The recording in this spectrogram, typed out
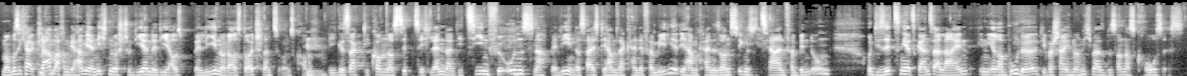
Man muss sich halt klar mhm. machen, wir haben ja nicht nur Studierende, die aus Berlin oder aus Deutschland zu uns kommen. Mhm. Wie gesagt, die kommen aus 70 Ländern, die ziehen für uns nach Berlin. Das heißt, die haben da keine Familie, die haben keine sonstigen sozialen Verbindungen und die sitzen jetzt ganz allein in ihrer Bude, die wahrscheinlich noch nicht mal besonders groß ist.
